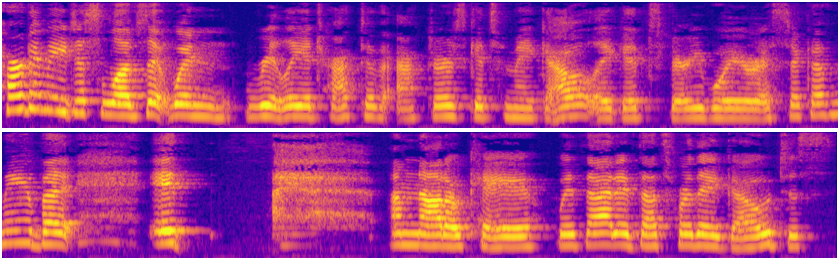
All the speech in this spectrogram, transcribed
part of me just loves it when really attractive actors get to make out like it's very voyeuristic of me but it i'm not okay with that if that's where they go just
